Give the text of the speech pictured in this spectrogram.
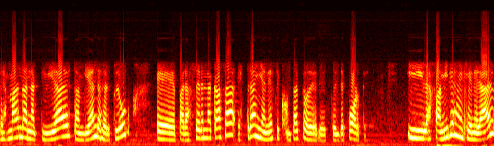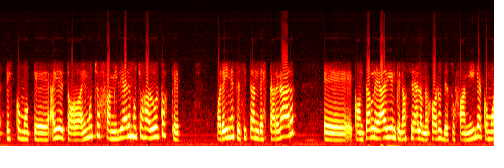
les mandan actividades también desde el club eh, para hacer en la casa, extrañan ese contacto del deporte. Y las familias en general es como que hay de todo, hay muchos familiares, muchos adultos que por ahí necesitan descargar eh, contarle a alguien que no sea a lo mejor de su familia cómo,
